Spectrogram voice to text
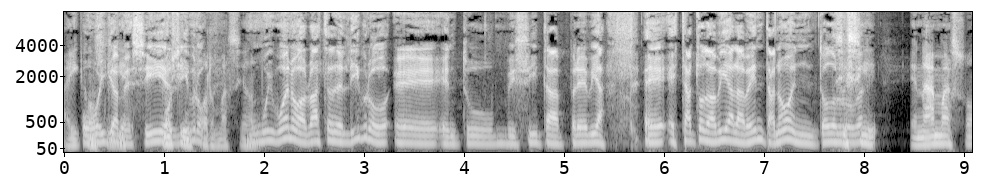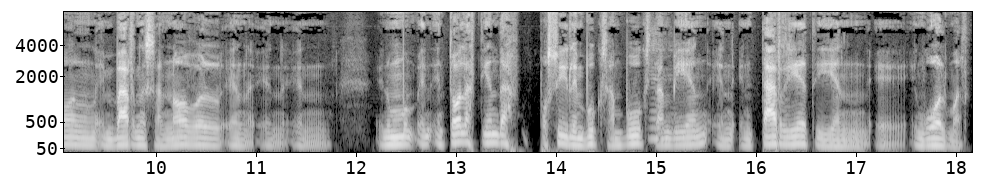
Ahí Óigame, sí, el libro. Información. Muy bueno, hablaste del libro eh, en tu visita previa. Eh, está todavía a la venta, ¿no? En todos los lugares. Sí, en Amazon, en Barnes Noble, en, en, en, todas las tiendas posibles, en Books and Books también, en, Target y en, en Walmart.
